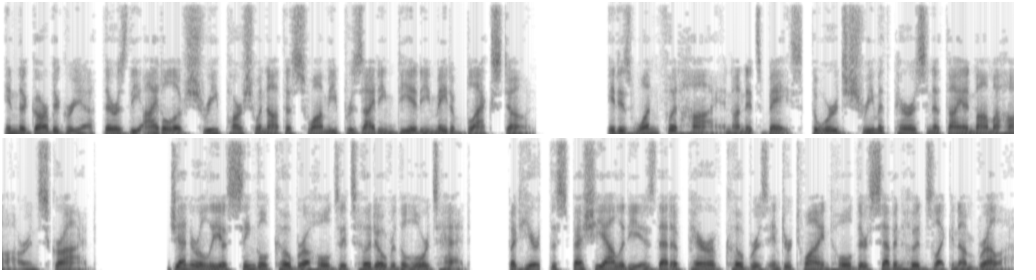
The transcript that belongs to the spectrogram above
In the Garbhagriha, there is the idol of Sri Parshwanatha Swami presiding deity made of black stone. It is one foot high and on its base, the words Srimath Parasanathaya Namaha are inscribed. Generally a single cobra holds its hood over the Lord's head. But here, the speciality is that a pair of cobras intertwined hold their seven hoods like an umbrella.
